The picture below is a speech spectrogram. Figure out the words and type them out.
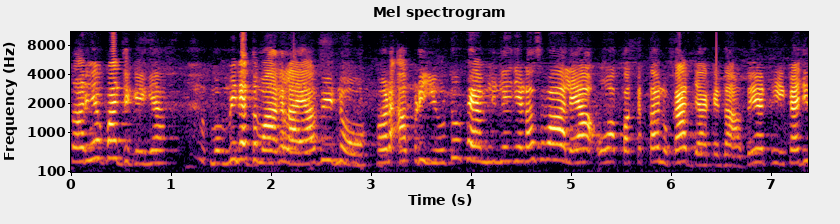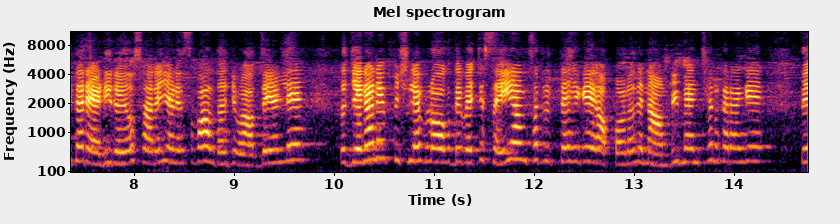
ਸਾਰੀਆਂ ਭੱਜ ਗਈਆਂ। ਮੰਮੀ ਨੇ ਦਿਮਾਗ ਲਾਇਆ ਵੀ ਨੋ ਹੁਣ ਆਪਣੀ YouTube ਫੈਮਿਲੀ ਲਈ ਜਿਹੜਾ ਸਵਾਲ ਆ, ਉਹ ਆਪਾਂ ਤੁਹਾਨੂੰ ਘਰ ਜਾ ਕੇ ਦੱਸਦੇ ਆ, ਠੀਕ ਆ ਜੀ? ਤਾਂ ਰੈਡੀ ਰਹੋ, ਸਾਰੇ ਜਣੇ ਸਵਾਲ ਦਾ ਜਵਾਬ ਦੇਣ ਲਈ। ਤੇ ਜਿਨ੍ਹਾਂ ਨੇ ਪਿਛਲੇ ਵਲੌਗ ਦੇ ਵਿੱਚ ਸਹੀ ਆਨਸਰ ਦਿੱਤੇ ਹੈਗੇ ਆਪਾਂ ਉਹਨਾਂ ਦੇ ਨਾਮ ਵੀ ਮੈਂਸ਼ਨ ਕਰਾਂਗੇ। ਤੇ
